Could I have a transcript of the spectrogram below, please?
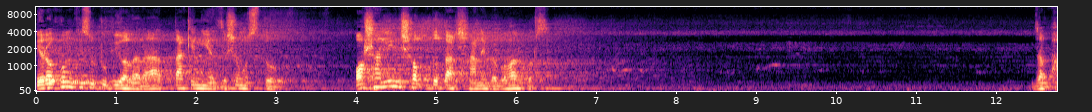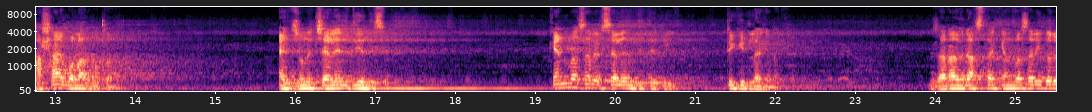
এরকম কিছু টুপিওয়ালারা তাকে নিয়ে যে সমস্ত অশালীন শব্দ তার সানে ব্যবহার করছে। যা ভাষায় বলার মতো। একজনে চ্যালেঞ্জ দিয়ে দিছে। ক্যানভাসারের চ্যালেঞ্জ দিতে কি টিকিট লাগে নাকি? যারা ওই রাস্তায় ক্যানভাসারি করে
